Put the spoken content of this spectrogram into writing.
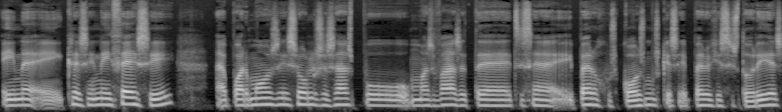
είναι, ε, ξέρεις, είναι η θέση ε, που αρμόζει σε όλους εσάς που μας βάζετε έτσι, σε υπέροχους κόσμους και σε υπέροχες ιστορίες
